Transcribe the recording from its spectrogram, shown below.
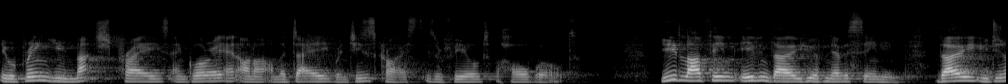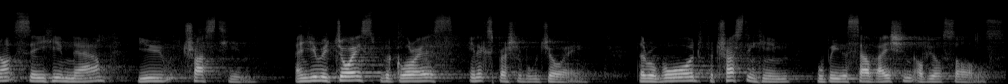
it will bring you much praise and glory and honor on the day when Jesus Christ is revealed to the whole world. You love him even though you have never seen him. Though you do not see him now, you trust him, and you rejoice with a glorious, inexpressible joy. The reward for trusting him will be the salvation of your souls.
